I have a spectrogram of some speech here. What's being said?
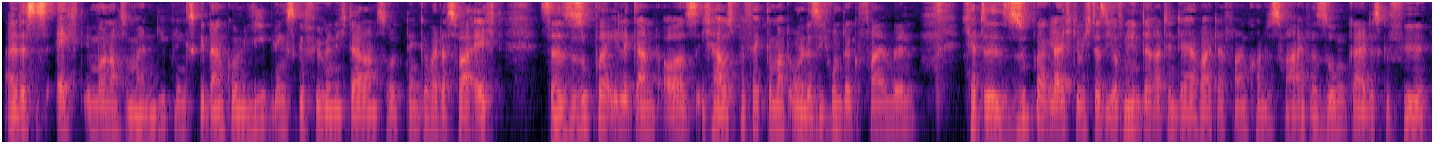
also das ist echt immer noch so mein Lieblingsgedanke und Lieblingsgefühl, wenn ich daran zurückdenke, weil das war echt, sah super elegant aus. Ich habe es perfekt gemacht, ohne dass ich runtergefallen bin. Ich hatte super Gleichgewicht, dass ich auf dem Hinterrad hinterher weiterfahren konnte. Es war einfach so ein geiles Gefühl,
